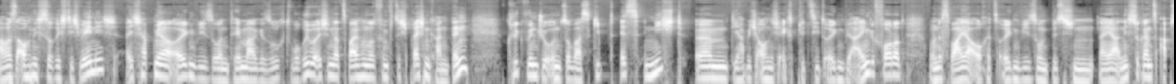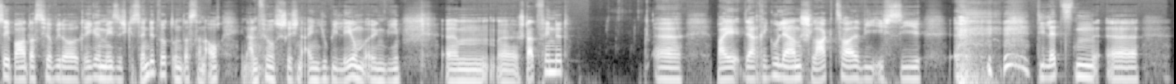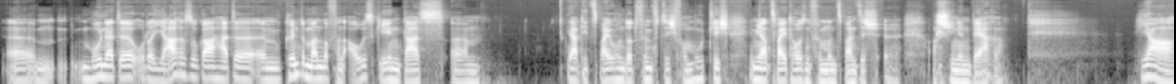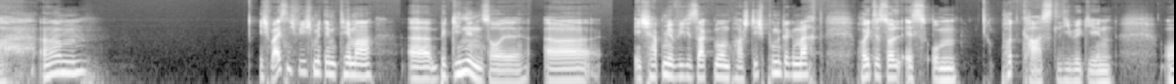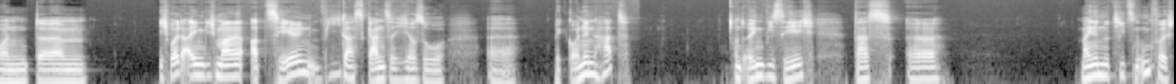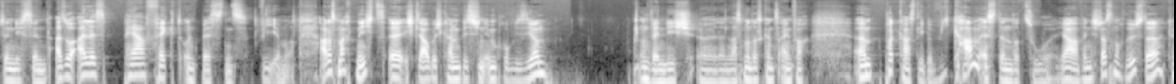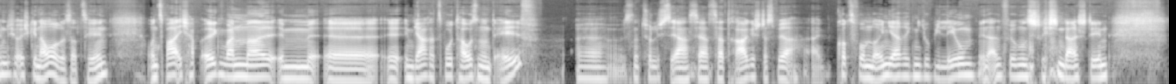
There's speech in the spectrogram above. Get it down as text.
aber es ist auch nicht so richtig wenig. Ich habe mir irgendwie so ein Thema gesucht, worüber ich in der 250 sprechen kann. Denn Glückwünsche und sowas gibt es nicht. Ähm, die habe ich auch nicht explizit irgendwie eingefordert. Und es war ja auch jetzt irgendwie so ein bisschen, naja, nicht so ganz absehbar, dass hier wieder regelmäßig gesendet wird und dass dann auch in Anführungsstrichen ein Jubiläum irgendwie ähm, äh, stattfindet. Äh, bei der regulären Schlagzahl, wie ich sie die letzten äh, ähm, Monate oder Jahre sogar hatte, ähm, könnte man davon ausgehen, dass ähm, ja, die 250 vermutlich im Jahr 2025 äh, erschienen wäre. Ja, ähm, ich weiß nicht, wie ich mit dem Thema äh, beginnen soll. Äh, ich habe mir, wie gesagt, nur ein paar Stichpunkte gemacht. Heute soll es um Podcast-Liebe gehen. Und ähm, ich wollte eigentlich mal erzählen, wie das Ganze hier so äh, begonnen hat. Und irgendwie sehe ich, dass äh, meine Notizen unvollständig sind. Also alles perfekt und bestens, wie immer. Aber das macht nichts. Äh, ich glaube, ich kann ein bisschen improvisieren. Und wenn nicht, äh, dann lassen wir das ganz einfach. Ähm, Podcast-Liebe, wie kam es denn dazu? Ja, wenn ich das noch wüsste, könnte ich euch genaueres erzählen. Und zwar, ich habe irgendwann mal im, äh, im Jahre 2011, äh, ist natürlich sehr, sehr, sehr tragisch, dass wir äh, kurz vor dem neunjährigen Jubiläum in Anführungsstrichen dastehen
